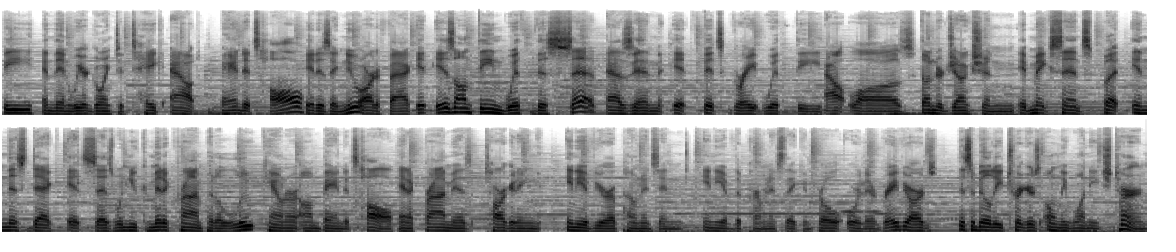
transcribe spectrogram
fee. And then we are going to take out Bandit's Haul. It is a new artifact. It is on theme with this set, as in it fits great with the Outlaws, Thunder Junction. It makes sense, but in this deck, it says when you commit a crime, put a loot counter on Bandit's Haul, and a crime is targeting any of your opponents in any of the permanents they control or their graveyards. This ability triggers only one each turn.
